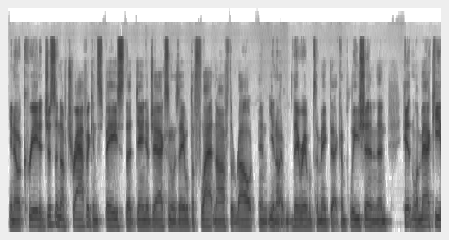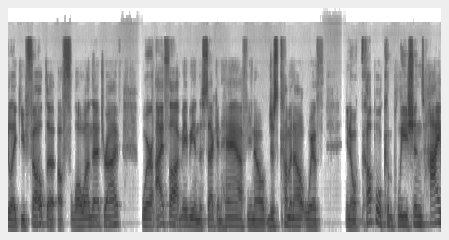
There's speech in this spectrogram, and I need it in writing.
you know, it created just enough traffic and space that Daniel Jackson was able to flatten off the route, and you know they were able to make that completion. And then hitting Le'Meke, like you felt a, a flow on that drive, where I thought maybe in the second half, you know, just coming out with you know, a couple completions, high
